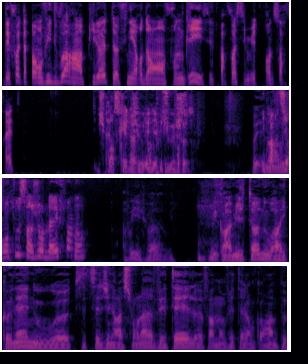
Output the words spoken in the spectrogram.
des fois, t'as pas envie de voir un pilote finir dans fond de grille. C'est parfois, c'est mieux de prendre sa retraite. Je pense que que tu voulais dire quelque chose? Ils partiront tous un jour de la F1. Hein. Ah oui, voilà, oui. Oui, quand Hamilton ou Raikkonen ou euh, cette génération-là, Vettel, enfin non Vettel encore un peu,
